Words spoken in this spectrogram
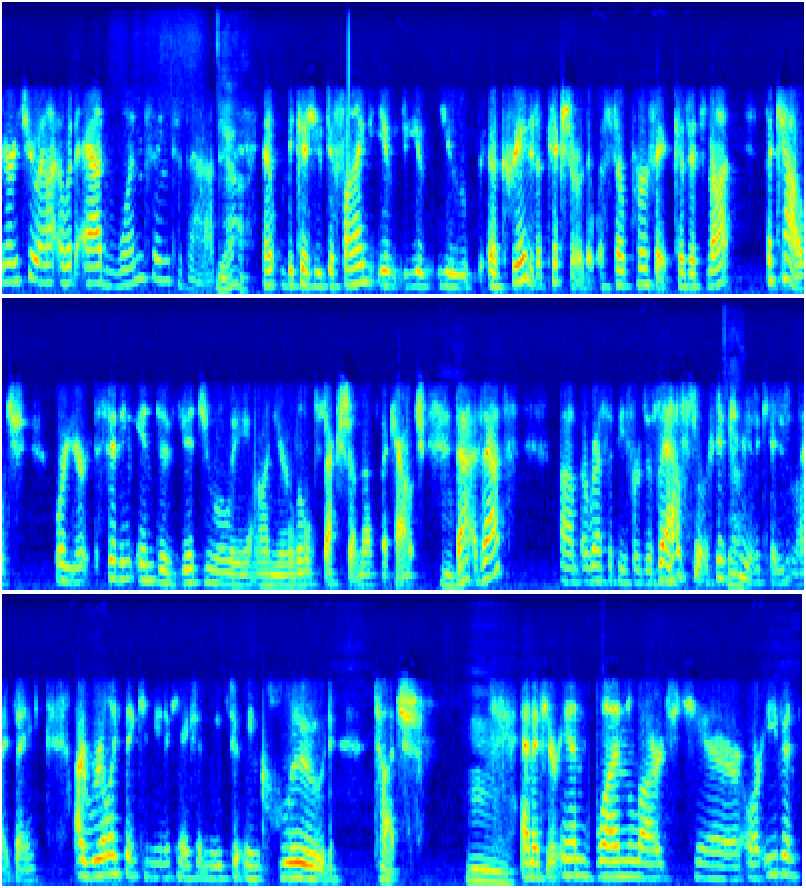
Very true, and I would add one thing to that. Yeah. And because you defined, you you you uh, created a picture that was so perfect because it's not the couch where you're sitting individually on your little section. of the couch. Mm-hmm. That that's um, a recipe for disaster in yeah. communication. I think. I really think communication needs to include touch. Mm. And if you're in one large chair, or even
